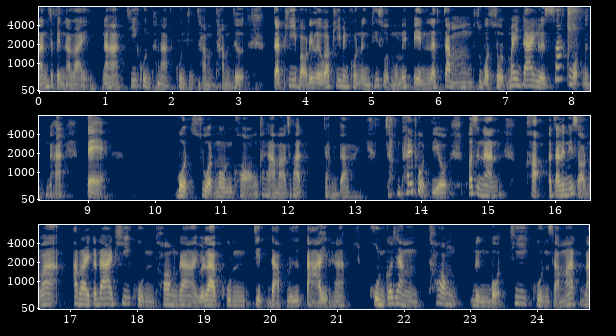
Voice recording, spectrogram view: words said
นั้นจะเป็นอะไรนะคะที่คุณถนัดคุณจงทำทำเถอะ แต่พี่บอกได้เลยว่าพี่เป็นคนหนึ่งที่สวดมนต์ไม่เป็น และจำบทสวดไม่ได้เลยสักบทหนึ่งนะคะแต่บทสวดมนต์ของคาถามหาชพัฒ จำได้จำได้บทเดียว เพราะฉะนั้นค่ะอาจารย์เรนนี่สอนว่าอะไรก็ได้ที่คุณท่องได้ เวลาคุณจิตดับหรือตายนะคุณก็ยังท่องหนึ่งบทที่คุณสามารถน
